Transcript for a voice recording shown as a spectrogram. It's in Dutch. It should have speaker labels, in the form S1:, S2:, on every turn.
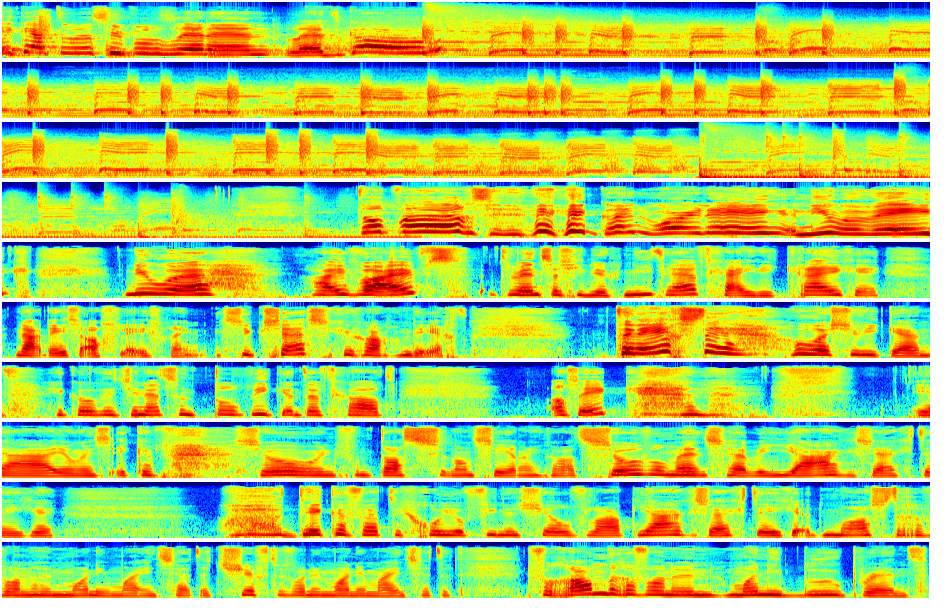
S1: Ik heb er weer super zin in. Let's go! Toppers! Good morning! Nieuwe week, nieuwe high vibes. Tenminste, als je die nog niet hebt, ga je die krijgen na deze aflevering. Succes gegarandeerd. Ten eerste, hoe was je weekend? Ik hoop dat je net zo'n top weekend hebt gehad als ik. Ja, jongens, ik heb zo'n fantastische lancering gehad. Zoveel mensen hebben ja gezegd tegen oh, dikke vette groei op financieel vlak. Ja gezegd tegen het masteren van hun money mindset. Het shiften van hun money mindset. Het veranderen van hun money blueprint.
